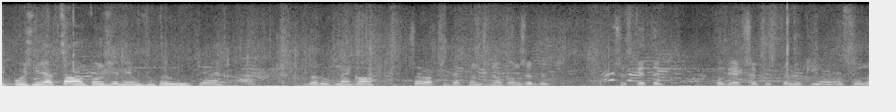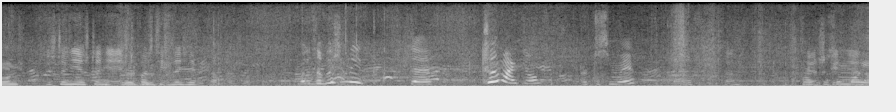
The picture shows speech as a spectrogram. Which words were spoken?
I później jak całą tą ziemię uzupełnicie do równego, trzeba przydepnąć nogą, żeby wszystkie te powietrze, puste luki usunąć. Jeszcze nie, jeszcze nie. Jeszcze patrzcie ile ziemi tam leży. No to weźmy te. Trzymaj to. A to są moje? Tak, to Ciężkie, są nie? moje.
